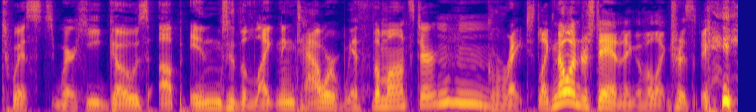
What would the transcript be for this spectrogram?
twist where he goes up into the lightning tower with the monster. Mm-hmm. Great. Like, no understanding of electricity.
